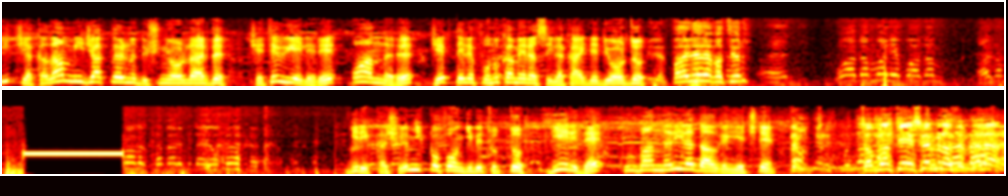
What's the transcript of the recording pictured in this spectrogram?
hiç yakalanmayacaklarını düşünüyorlardı. Çete üyeleri o anları cep telefonu kamerasıyla kaydediyordu. Parayı nereye katıyor? Bu adam var ya bu adam. Adamın alır haberi bile yok. Biri kaşığı mikrofon gibi tuttu. Diğeri de kurbanlarıyla dalga geçti. Toplantıya yetişmen mi lazım? Hala.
